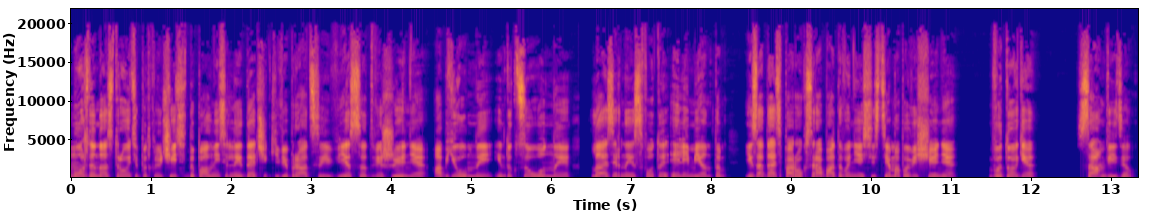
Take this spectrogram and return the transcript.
Можно настроить и подключить дополнительные датчики вибрации, веса, движения, объемные, индукционные, лазерные с фотоэлементом и задать порог срабатывания систем оповещения. В итоге, сам видел,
